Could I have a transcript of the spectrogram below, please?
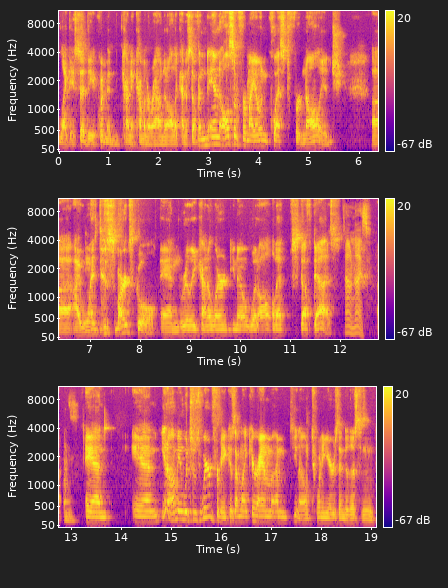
like I said, the equipment kind of coming around and all that kind of stuff, and and also for my own quest for knowledge, uh, I went to Smaart school and really kind of learned, you know, what all that stuff does. Oh, nice. Um, and and you know, I mean, which was weird for me because I'm like, here I am, I'm you know, 20 years into this, and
